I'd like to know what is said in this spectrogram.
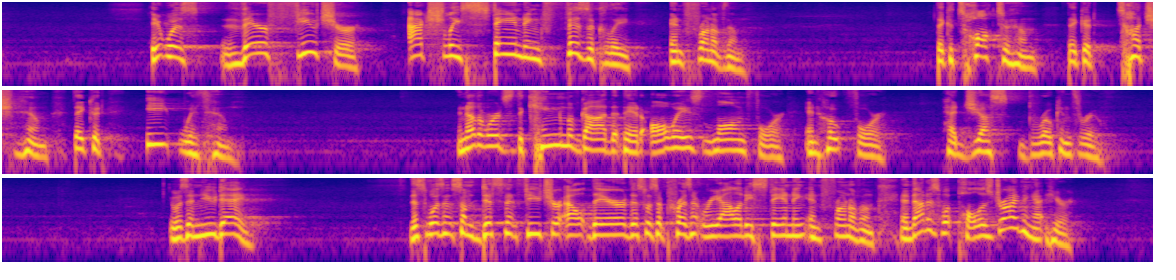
It was their future actually standing physically in front of them. They could talk to him, they could touch him, they could eat with him. In other words, the kingdom of God that they had always longed for and hoped for had just broken through. It was a new day. This wasn't some distant future out there. This was a present reality standing in front of them. And that is what Paul is driving at here.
